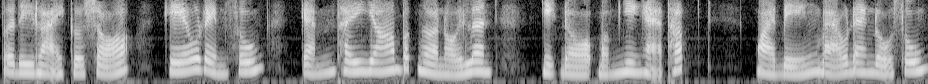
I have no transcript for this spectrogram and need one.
Tôi đi lại cửa sổ, kéo rèm xuống, cảm thấy gió bất ngờ nổi lên, nhiệt độ bỗng nhiên hạ thấp. Ngoài biển bão đang đổ xuống,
